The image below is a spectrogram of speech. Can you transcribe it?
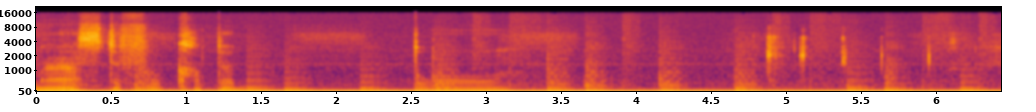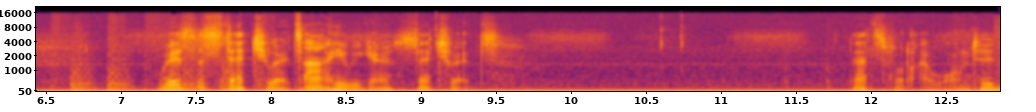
Masterful copper ball. Where's the statuettes? Ah, here we go. Statuettes. That's what I wanted.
